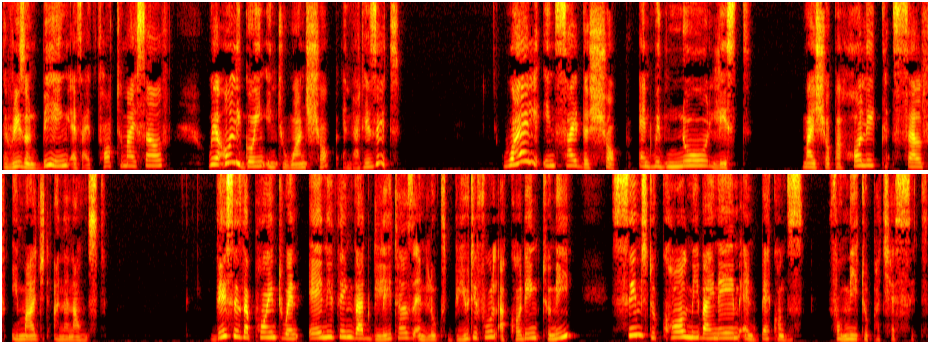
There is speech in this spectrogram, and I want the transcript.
The reason being, as I thought to myself, we are only going into one shop and that is it. While inside the shop and with no list, my shopaholic self emerged unannounced. This is the point when anything that glitters and looks beautiful, according to me, seems to call me by name and beckons for me to purchase it.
